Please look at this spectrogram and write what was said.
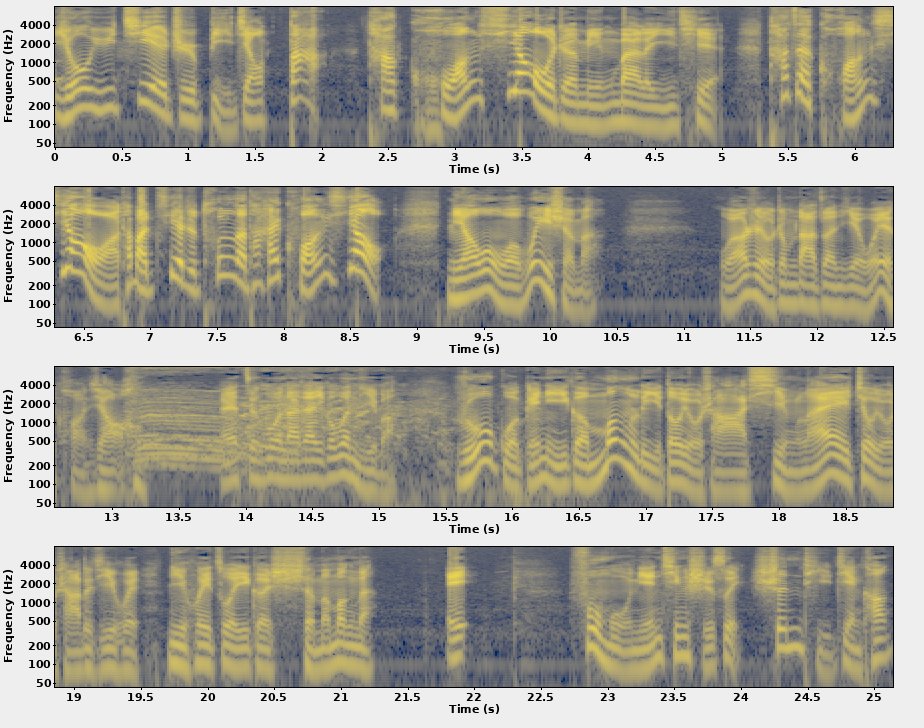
由于戒指比较大。他狂笑着明白了一切，他在狂笑啊！他把戒指吞了，他还狂笑。你要问我为什么？我要是有这么大钻戒，我也狂笑。哎，最后问大家一个问题吧：如果给你一个梦里都有啥，醒来就有啥的机会，你会做一个什么梦呢？A. 父母年轻十岁，身体健康.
